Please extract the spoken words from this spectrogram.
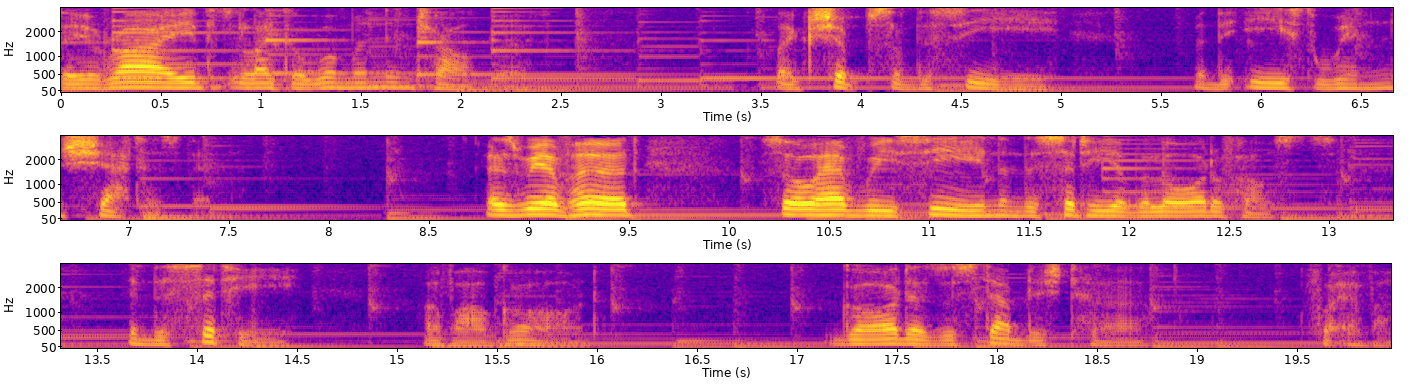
They writhed like a woman in childbirth, like ships of the sea when the east wind shatters them. As we have heard, so have we seen in the city of the Lord of hosts, in the city of our God. God has established her forever.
